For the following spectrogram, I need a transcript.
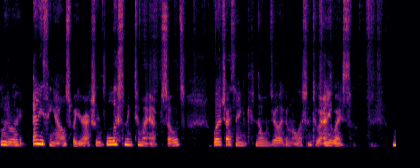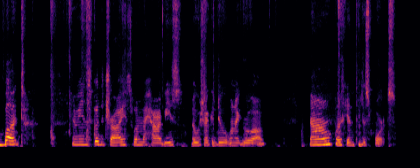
literally anything else, but you're actually listening to my episodes, which I think no one's really going to listen to anyways. But I mean, it's good to try. It's one of my hobbies. I wish I could do it when I grew up. Now, let's get into the sports.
